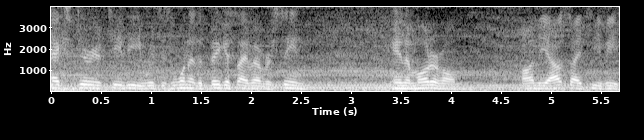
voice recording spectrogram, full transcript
exterior TV, which is one of the biggest I've ever seen in a motorhome on the outside TV.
